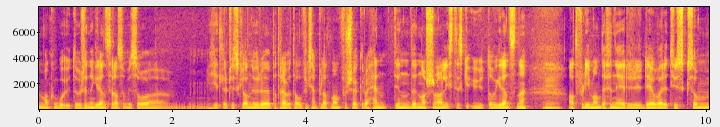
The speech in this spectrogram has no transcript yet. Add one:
man kan gå utover sine grenser. Som vi så eh, Hitler-Tyskland gjorde på 30-tallet f.eks. At man forsøker å hente inn det nasjonalistiske utover grensene. At fordi man definerer det å være tysk som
